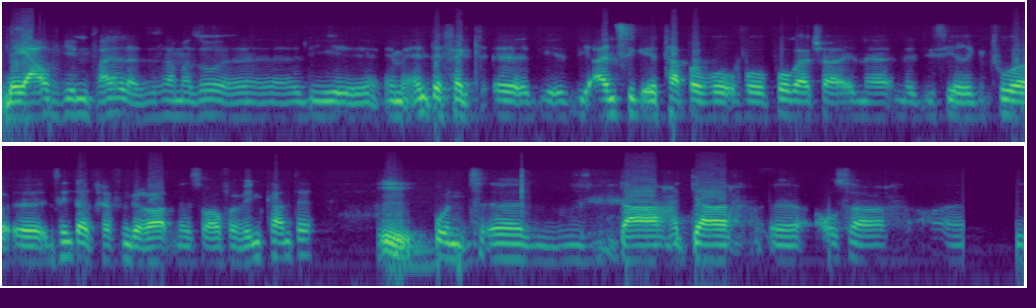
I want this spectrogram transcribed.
Naja, auf jeden Fall. Das ist einmal so, äh, die im Endeffekt äh, die, die einzige Etappe, wo, wo Pogacar in der, in der diesjährigen Tour äh, ins Hintertreffen geraten ist, war auf der Windkante. Mhm. Und äh, da hat ja äh, außer, äh,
